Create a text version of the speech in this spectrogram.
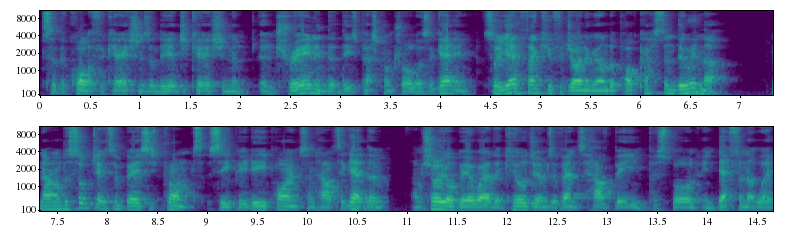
to the qualifications and the education and, and training that these pest controllers are getting. So, yeah, thank you for joining me on the podcast and doing that. Now, on the subject of basis prompt CPD points and how to get them, I'm sure you'll be aware that Killgerms events have been postponed indefinitely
